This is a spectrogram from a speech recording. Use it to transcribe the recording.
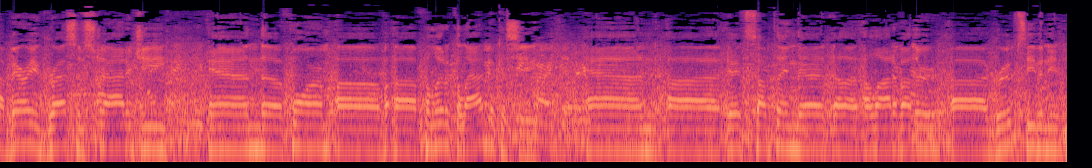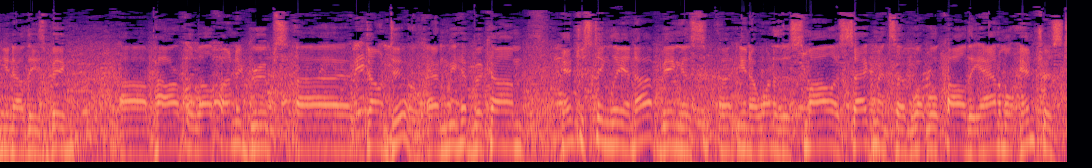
a very aggressive strategy in the form of uh, political advocacy. And uh, it's something that uh, a lot of other uh, groups, even you know these big, uh, powerful, well-funded groups, uh, don't do. And we have become, interestingly enough, being as, uh, you know one of the smallest segments of what we'll call the animal interest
